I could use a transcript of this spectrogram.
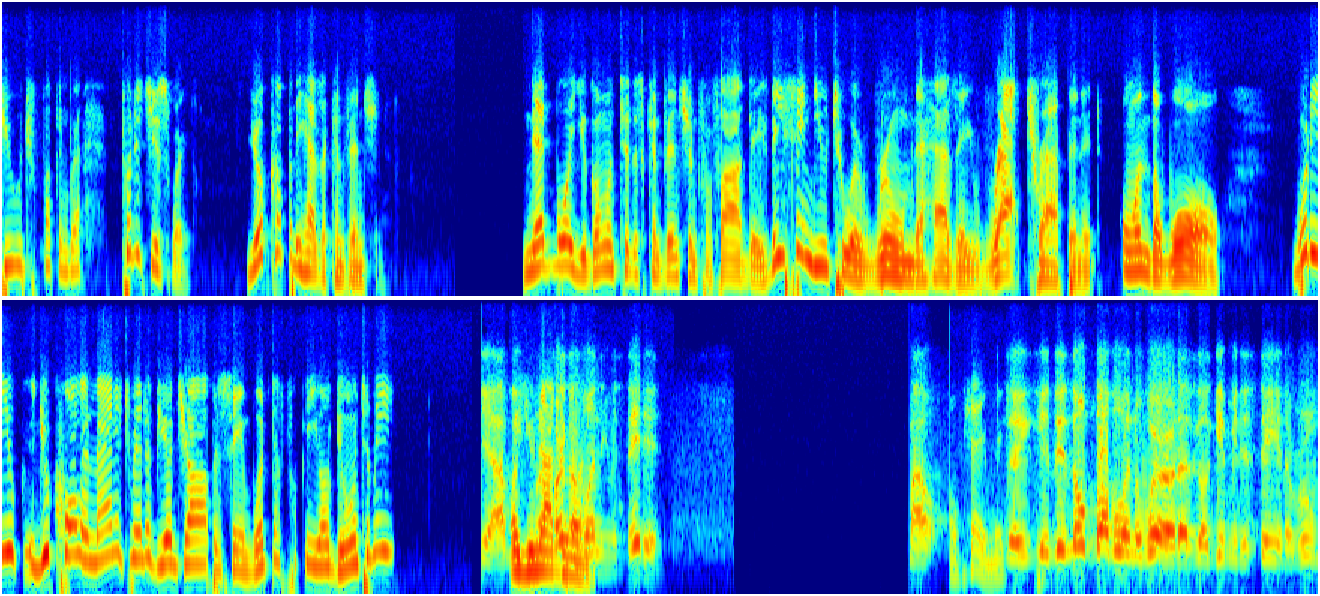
huge fucking rat. Put it this way: your company has a convention. Net boy, you're going to this convention for five days. They send you to a room that has a rat trap in it on the wall. What are you you calling management of your job and saying, What the fuck are y'all doing to me? Yeah, I Or you not I doing it? wasn't even stay there. My, Okay, there- there's no bubble in the world that's gonna get me to stay in a room.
